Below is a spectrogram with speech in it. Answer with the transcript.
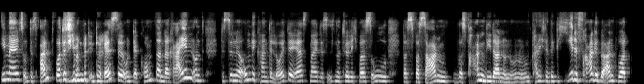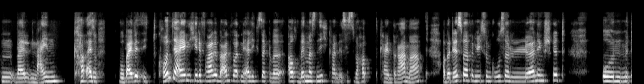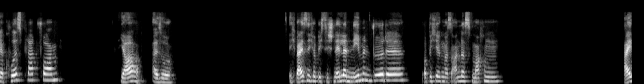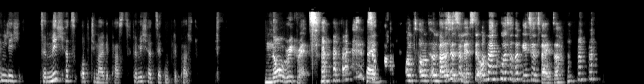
E-Mails und das antwortet jemand mit Interesse und der kommt dann da rein und das sind ja unbekannte Leute erstmal. Das ist natürlich was, oh, was, was sagen, was fragen die dann und, und, und kann ich dann wirklich jede Frage beantworten? Weil nein, kann, also Wobei ich konnte eigentlich jede Frage beantworten, ehrlich gesagt, aber auch wenn man es nicht kann, ist es überhaupt kein Drama. Aber das war für mich so ein großer Learning-Schritt. Und mit der Kursplattform, ja, also ich weiß nicht, ob ich sie schneller nehmen würde, ob ich irgendwas anders machen. Eigentlich, für mich hat es optimal gepasst. Für mich hat es sehr gut gepasst. No regrets. und, und, und war das jetzt der letzte Online-Kurs oder geht es jetzt weiter?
